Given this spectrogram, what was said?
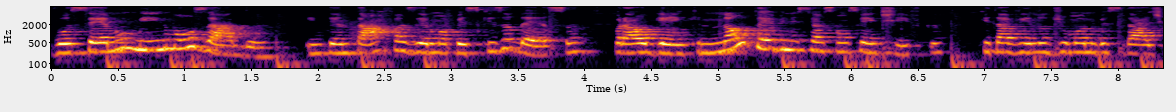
você é no mínimo ousado em tentar fazer uma pesquisa dessa para alguém que não teve iniciação científica, que está vindo de uma universidade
